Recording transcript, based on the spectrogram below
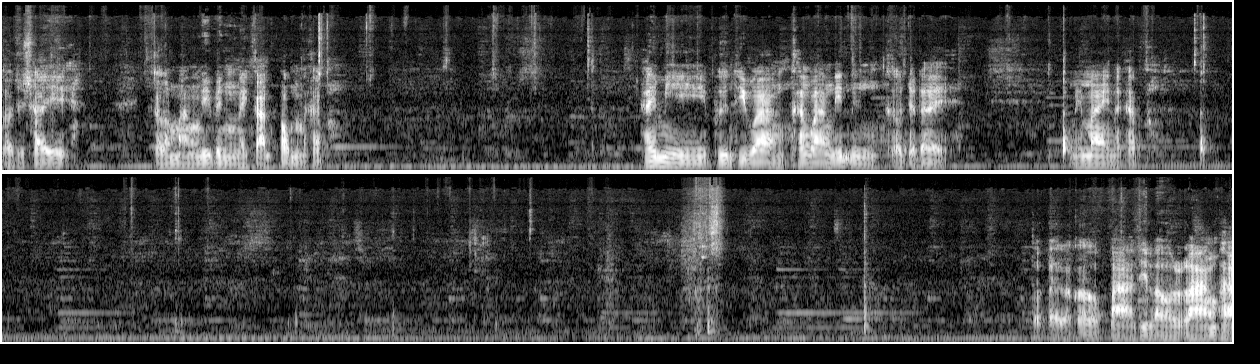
เราจะใช้กระมังนี้เป็นในการต้มนะครับ ให้มีพื้นที่ว่างข้างล่างนิดหนึ่งเขาจะได้ไม่ไหม้นะครับ ต่อไปเราก็ปลาที่เราล้างผ่า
